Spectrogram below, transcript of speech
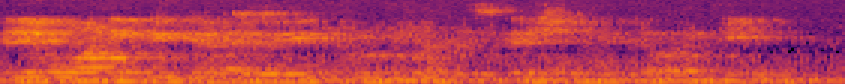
really morning to get a very fruitful discussion with our team.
